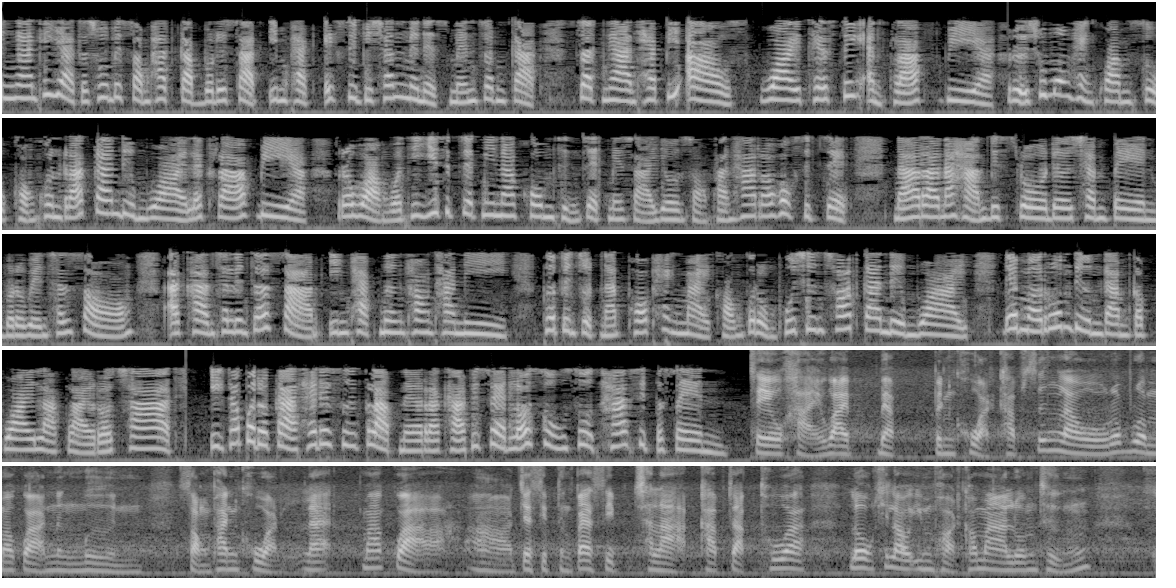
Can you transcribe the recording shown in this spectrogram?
นึ่งงานที่อยากจะชวนไปสัมผัสกับบริษัท Impact Exhibition Management จำกัด จัดงาน Happy Hours Wine Tasting and Craft Beer หรือชั่วโมงแห่งความสุขของคนรักการดื่มไวน์และคราฟต์เบียร์ระหว่างวันที่ 27 มีนาคม ถึง 7 เมษายน 2567 ณ ร้านอาหารบิสโตรเดอแชมเปญบริเวณชั้น 2 อาคาร Challenger 3 Impact เมืองทองธานี เพื่อเป็นจุดนัดพบแห่งใหม่ของกลุ่มผู้ชื่นชอบการดื่มไวน์ได้มาร่วมดื่มด่ำกับไวน์หลากหลายรสชาติ อีกทั้งเปิดโอกาสให้ได้ซื้อกลับในราคาพิเศษลดสูงสุด 50%เซลล์ขายไวน์แบบเป็นขวดครับ ซึ่งเรารวบรวมมากว่า 12,000 ขวด และมากกว่า 70-80 ฉลากครับ จากทั่วโลกที่เราอิมพอร์ตเข้ามารวมถึง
